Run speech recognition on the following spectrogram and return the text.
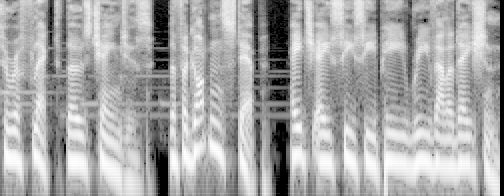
to reflect those changes. The forgotten step, HACCP revalidation,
